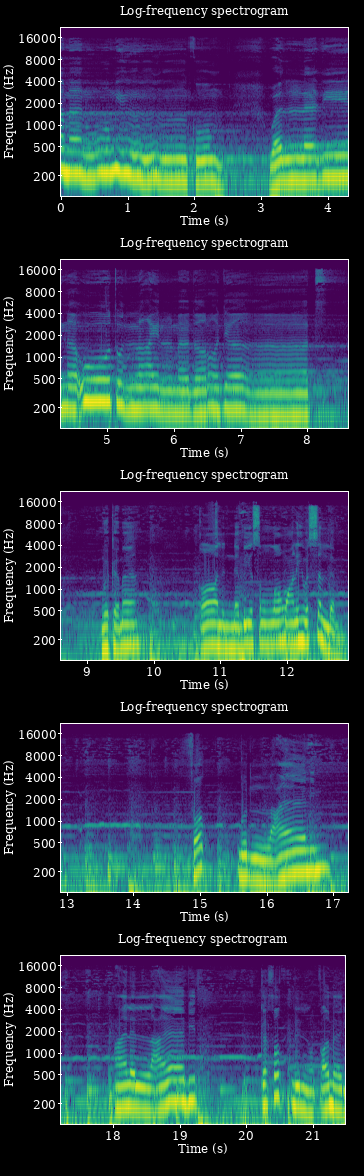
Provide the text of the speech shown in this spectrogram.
آمنوا منكم والذين أوتوا العلم درجات. وكما قال النبي صلى الله عليه وسلم فضل العالم على العابد كفضل القمر.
